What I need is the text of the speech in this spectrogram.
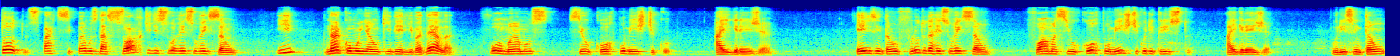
todos participamos da sorte de sua ressurreição e, na comunhão que deriva dela, formamos seu corpo místico, a Igreja. Eis então o fruto da ressurreição, forma-se o corpo místico de Cristo, a Igreja. Por isso, então,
